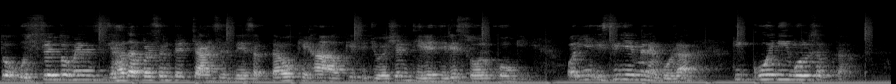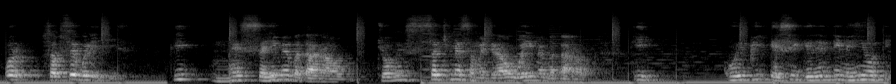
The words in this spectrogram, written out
तो उससे तो मैं ज़्यादा परसेंटेज चांसेस दे सकता हूँ कि हाँ आपकी सिचुएशन धीरे धीरे सोल्व होगी। और ये इसीलिए मैंने बोला कि कोई नहीं बोल सकता। और सबसे बड़ी चीज़ कि मैं सही में बता रहा हूँ, जो मैं सच में समझ रहा हूँ, वही मैं बता रहा हूँ कि कोई भी ऐसी गारंटी नहीं होती।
